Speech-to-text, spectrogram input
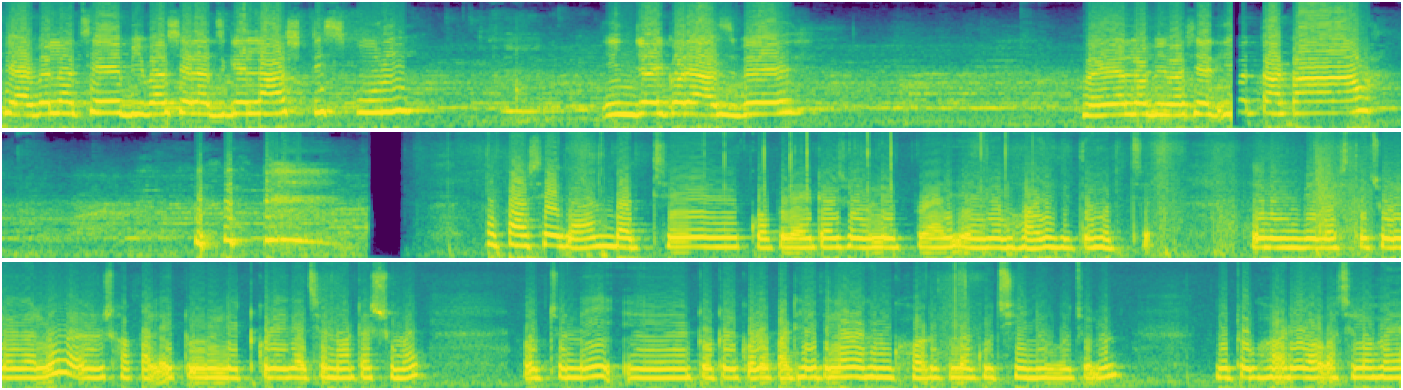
ফেয়ারওয়েল আছে বিবাসের আজকে লাস্ট স্কুল এনজয় করে আসবে। হয়ে গেল বিবাসের। টাকা আর পাশে গান বাজছে কপিরাইটার চলে প্রায় জায়গায় ভয় দিতে হচ্ছে। বিবাস তো চলে গেল সকালে একটু লেট করে গেছে নটার সময়। ওর জন্যই টোটোয় করে পাঠিয়ে দিলাম, এখন ঘরগুলো গুছিয়ে নেব, চলুন। দুটো ঘরই অগাছালো হয়ে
